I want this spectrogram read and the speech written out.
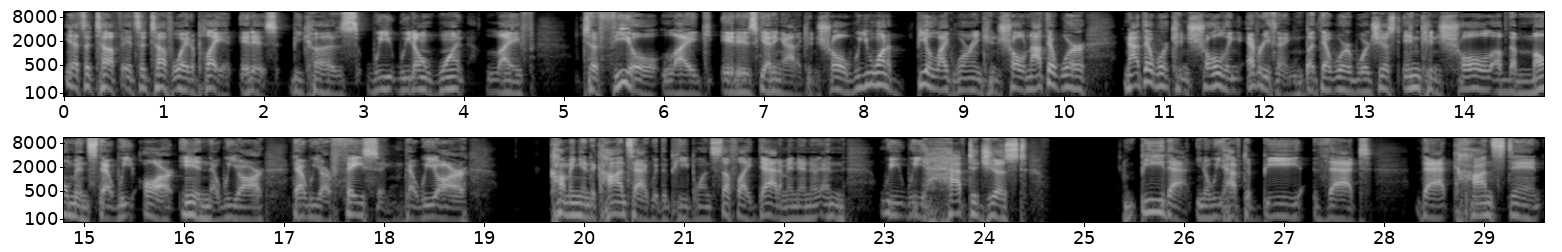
yeah, it's a tough it's a tough way to play it. It is because we we don't want life to feel like it is getting out of control. We want to feel like we're in control. Not that we're not that we're controlling everything, but that we're we're just in control of the moments that we are in, that we are that we are facing, that we are coming into contact with the people and stuff like that. I mean, and and we we have to just be that. You know, we have to be that that constant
